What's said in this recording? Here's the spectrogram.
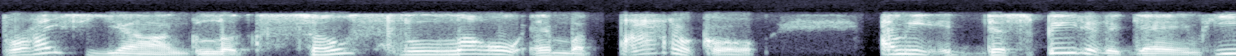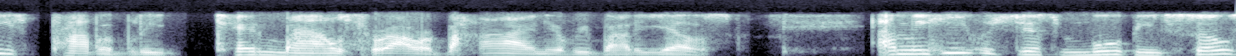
Bryce Young looks so slow and methodical. I mean, the speed of the game, he's probably 10 miles per hour behind everybody else. I mean, he was just moving so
